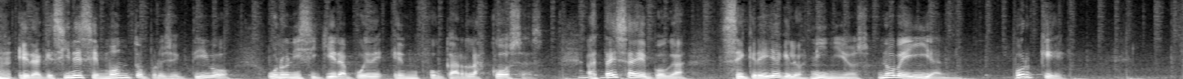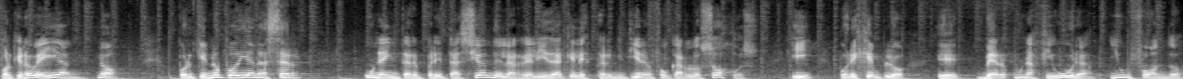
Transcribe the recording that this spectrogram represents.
era que sin ese monto proyectivo uno ni siquiera puede enfocar las cosas. Hasta esa época se creía que los niños no veían. ¿Por qué? ¿Porque no veían? No, porque no podían hacer una interpretación de la realidad que les permitiera enfocar los ojos. Y, por ejemplo, eh, ver una figura y un fondo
